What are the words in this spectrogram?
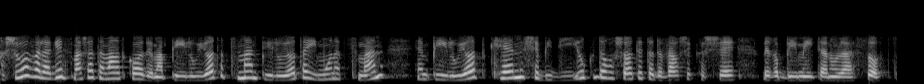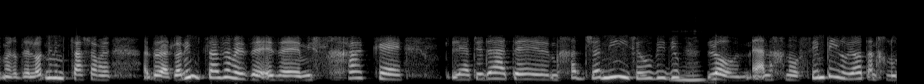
חשוב אבל להגיד את מה שאת אמרת קודם, הפעילויות עצמן, פעילויות האימון עצמן, הן פעילויות כן שבדיוק דורשות את הדבר שקשה לרבים מאיתנו לעשות. זאת אומרת, זה לא נמצא שם, את יודעת, לא נמצא שם איזה, איזה משחק... את יודעת, אה, חדשני, שהוא בדיוק... Mm-hmm. לא, אנחנו עושים פעילויות, אנחנו,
